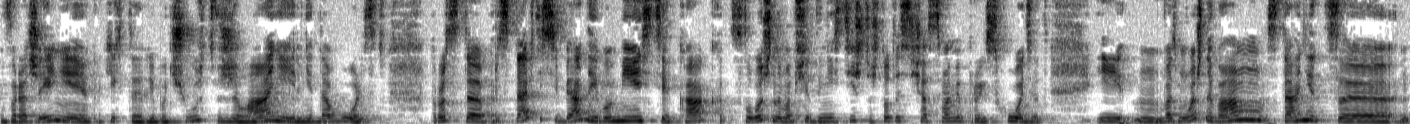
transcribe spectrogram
выражения каких-то либо чувств, желаний или недовольств. Просто представьте себя на его месте, как сложно вообще донести, что что-то сейчас с вами происходит. И, возможно, вам станет э,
